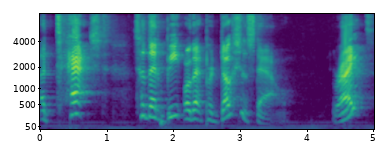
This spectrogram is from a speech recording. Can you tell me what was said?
attached to that beat or that production style, right?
